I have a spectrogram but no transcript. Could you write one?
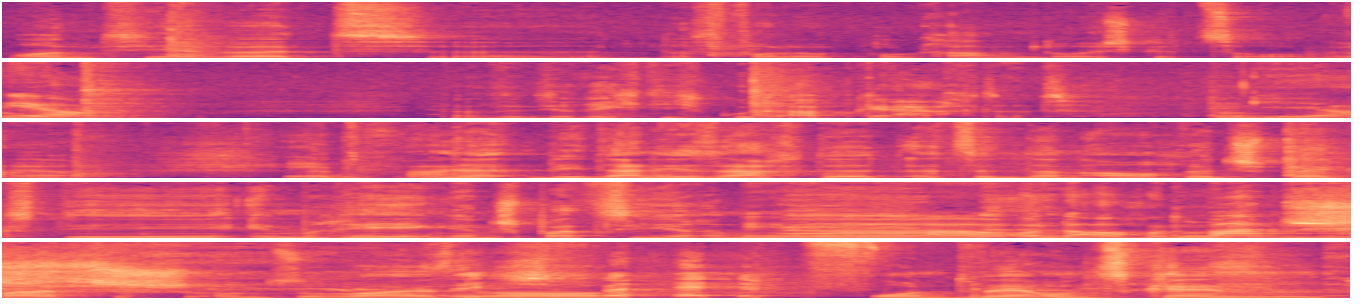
und hier wird äh, das volle Programm durchgezogen. Ja. Da sind die richtig gut abgehärtet. Ja, Ja. Äh. Ne, wie Dani sagte, das sind dann auch Ridgebacks, die im Regen spazieren Ja, gehen. und auch im Matsch. Matsch und so weiter. Und wer uns kennt,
